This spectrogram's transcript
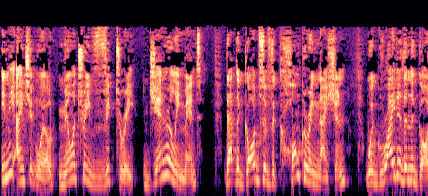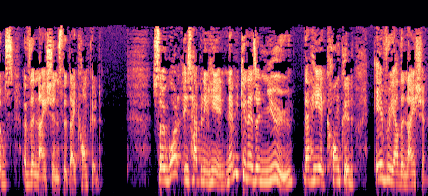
In the ancient world, military victory generally meant that the gods of the conquering nation were greater than the gods of the nations that they conquered. So what is happening here? Nebuchadnezzar knew that he had conquered every other nation.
